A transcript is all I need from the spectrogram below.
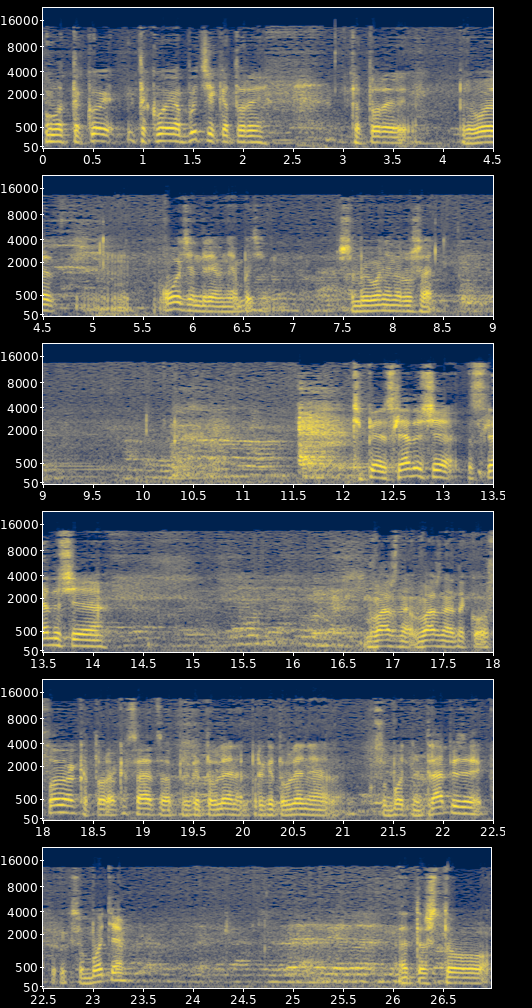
Вот такой, такой обычай, который, который приводит очень древний обычай, чтобы его не нарушать. Теперь следующее, следующее важное, важное такое условие, которое касается приготовления, приготовления к субботней трапезе, к, к субботе. Это что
